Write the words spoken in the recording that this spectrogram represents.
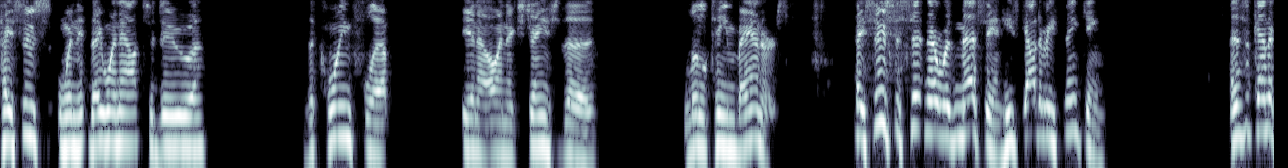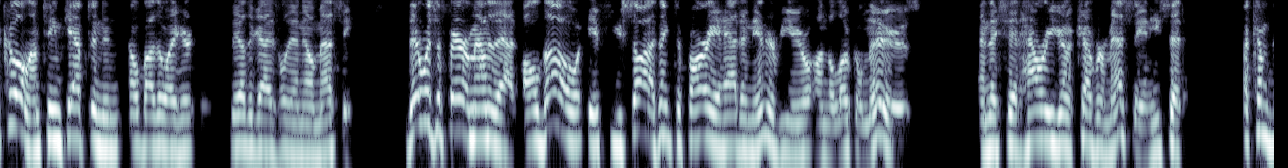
Jesus, when they went out to do the coin flip, you know, and exchange the little team banners, Jesus is sitting there with Messi and he's got to be thinking, this is kind of cool. I'm team captain, and oh, by the way, here the other guy's Lionel Messi. There was a fair amount of that. Although, if you saw, I think Tafari had an interview on the local news, and they said, "How are you going to cover Messi?" And he said, "How come?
